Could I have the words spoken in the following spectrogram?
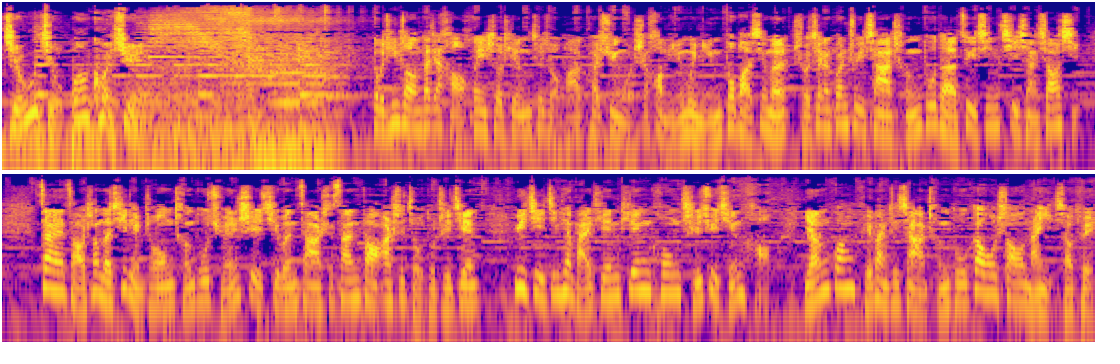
九九八快讯。各位听众，大家好，欢迎收听九九八快讯，我是浩明，为您播报新闻。首先来关注一下成都的最新气象消息。在早上的七点钟，成都全市气温在二十三到二十九度之间。预计今天白天天空持续晴好，阳光陪伴之下，成都高烧难以消退。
